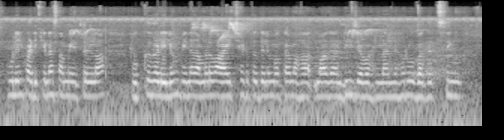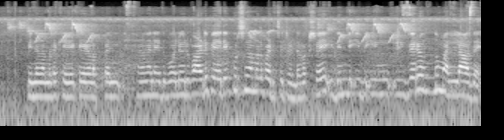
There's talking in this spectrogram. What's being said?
സ്കൂളിൽ പഠിക്കുന്ന സമയത്തുള്ള ബുക്കുകളിലും പിന്നെ നമ്മൾ വായിച്ചെടുത്തതിലുമൊക്കെ മഹാത്മാഗാന്ധി ജവഹർലാൽ നെഹ്റു ഭഗത് സിംഗ് പിന്നെ നമ്മുടെ കെ കേളപ്പൻ അങ്ങനെ ഇതുപോലെ ഒരുപാട് പേരെക്കുറിച്ച് നമ്മൾ പഠിച്ചിട്ടുണ്ട്. പക്ഷേ ഇതിന്റെ ഇവരൊന്നുമല്ലാതെ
